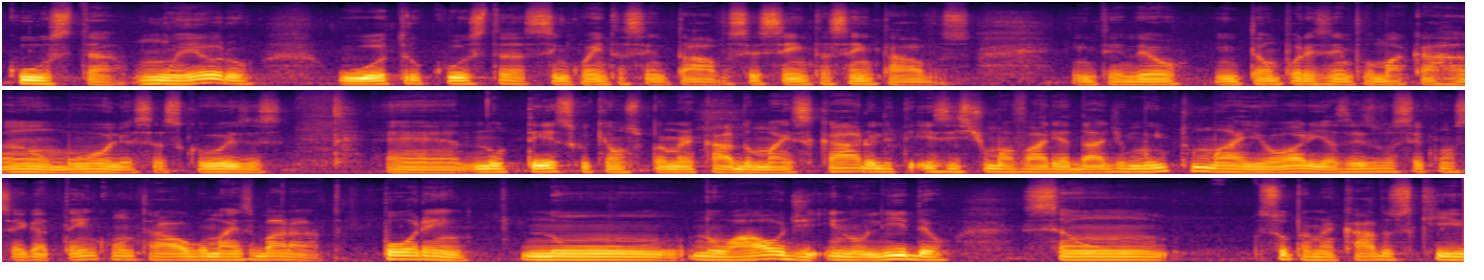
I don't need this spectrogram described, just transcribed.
custa um euro, o outro custa 50 centavos, 60 centavos entendeu? Então, por exemplo, macarrão, molho, essas coisas. É, no Tesco, que é um supermercado mais caro, ele, existe uma variedade muito maior e às vezes você consegue até encontrar algo mais barato. Porém, no, no Aldi e no Lidl são supermercados que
